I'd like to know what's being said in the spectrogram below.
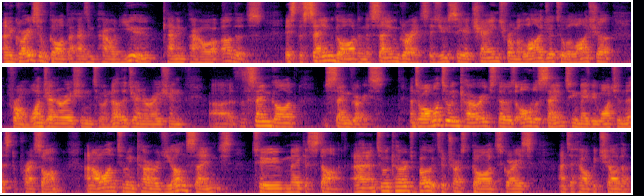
And the grace of God that has empowered you can empower others. It's the same God and the same grace. As you see a change from Elijah to Elisha, from one generation to another generation, uh, the same God, same grace. And so I want to encourage those older saints who may be watching this to press on, and I want to encourage young saints to make a start, and to encourage both to trust God's grace and to help each other.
